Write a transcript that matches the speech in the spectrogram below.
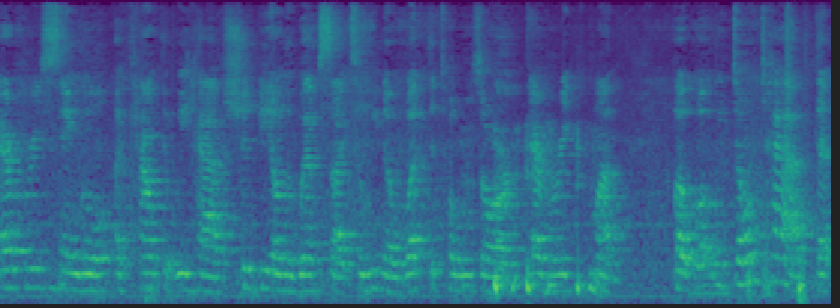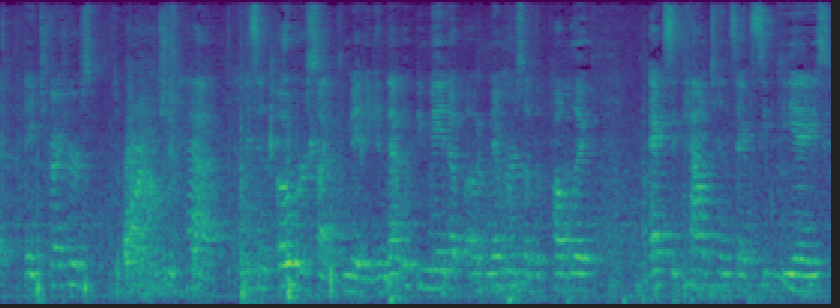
every single account that we have should be on the website so we know what the totals are every month. But what we don't have, that a treasurer's department should have, is an oversight committee, and that would be made up of members of the public, ex-accountants, ex-CPAs.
